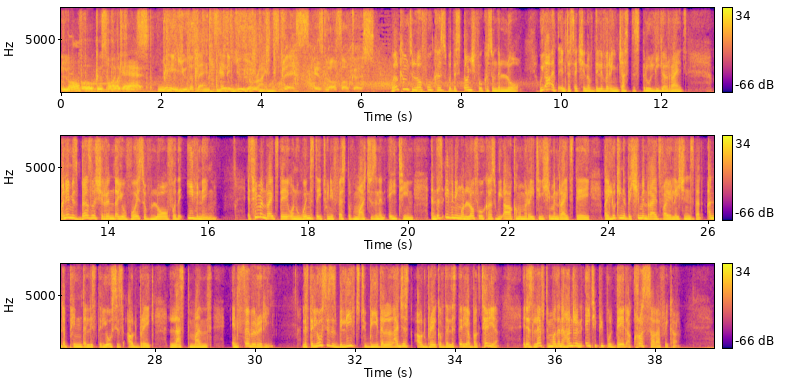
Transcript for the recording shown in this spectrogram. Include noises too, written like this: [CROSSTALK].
Law Focus Podcast. Bringing you the facts, handing you your rights. This is Law Focus. Welcome to Law Focus with a staunch focus on the law. We are at the intersection of delivering justice through legal rights. My name is Basil Shirinda, your voice of law for the evening. It's Human Rights Day on Wednesday, 21st of March 2018. And this evening on Law Focus, we are commemorating Human Rights Day by looking at the human rights violations that underpinned the listeriosis outbreak last month in February. Listeriosis is believed to be the largest outbreak of the Listeria bacteria. It has left more than 180 people dead across South Africa.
